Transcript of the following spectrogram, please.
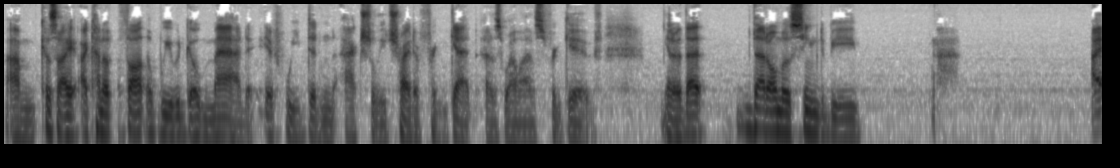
because um, I, I kind of thought that we would go mad if we didn't actually try to forget as well as forgive. You know that that almost seemed to be. I,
